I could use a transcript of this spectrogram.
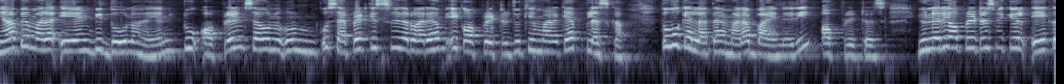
यहाँ पे हमारा ए एंड बी दोनों है यानी टू ऑपरेंट्स है उन, उनको सेपरेट किससे करवा रहे हैं हम? एक ऑपरेटर जो कि हमारा क्या है? प्लस का। तो वो कहलाता है हमारा बाइनरी ऑपरेटर्स यूनरी ऑपरेटर्स में केवल एक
